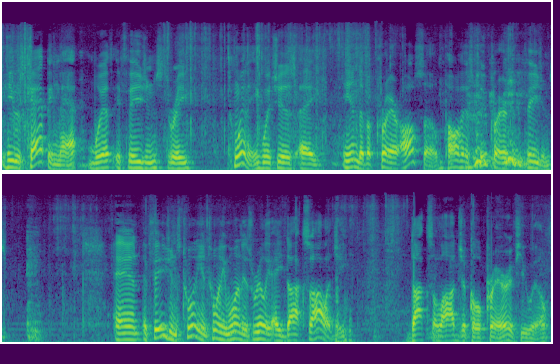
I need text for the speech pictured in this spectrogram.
he was capping that with Ephesians 3:20, which is a end of a prayer also. Paul has two prayers in Ephesians. And Ephesians 20 and 21 is really a doxology, doxological prayer, if you will.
